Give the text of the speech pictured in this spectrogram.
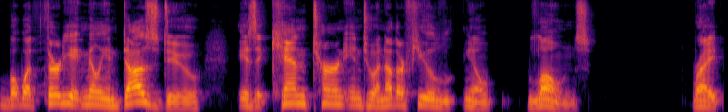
but what 38 million does do is it can turn into another few you know loans, right?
